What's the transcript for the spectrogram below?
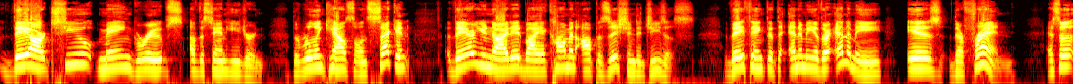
they are two main groups of the Sanhedrin, the ruling council, and second, they are united by a common opposition to Jesus. They think that the enemy of their enemy is their friend. And so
